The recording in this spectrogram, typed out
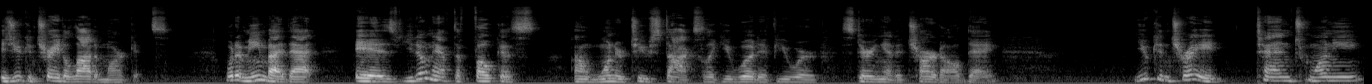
is you can trade a lot of markets. What i mean by that is you don't have to focus on one or two stocks like you would if you were staring at a chart all day. You can trade 10, 20,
